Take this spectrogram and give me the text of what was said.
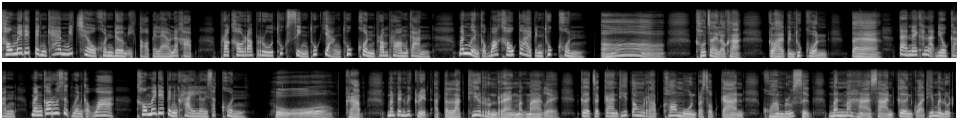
เขาไม่ได้เป็นแค่มิเชลคนเดิมอีกต่อไปแล้วนะครับ เพราะเขารับรู้ทุกสิ่งทุกอย่างทุกคนพร้อม ๆ กัน มันเหมือนกับว่าเขากลายเป็นทุกคนอ๋อเข้าใจแล้วค่ะ กลายเป็นทุกคน แต่ แต่ในขณะเดียวกัน มันก็รู้สึกเหมือนกับว่า เขาไม่ได้เป็นใครเลยสักคน โห ครับ มันเป็นวิกฤตอัตลักษณ์ที่รุนแรงมาก ๆ เลย เกิดจากการที่ต้องรับข้อมูลประสบการณ์ ความรู้สึกมันมหาศาลเกินกว่าที่มนุษย์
